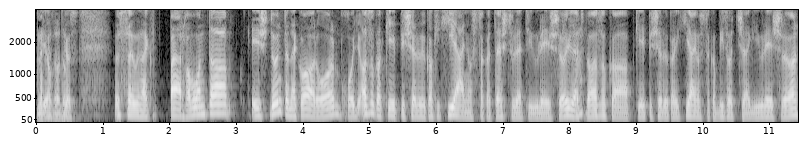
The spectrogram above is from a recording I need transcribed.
Neked Jó, kösz. Összeülnek pár havonta, és döntenek arról, hogy azok a képviselők, akik hiányoztak a testületi ülésről, illetve azok a képviselők, akik hiányoztak a bizottsági ülésről,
